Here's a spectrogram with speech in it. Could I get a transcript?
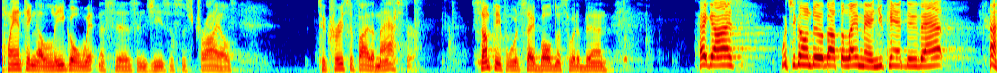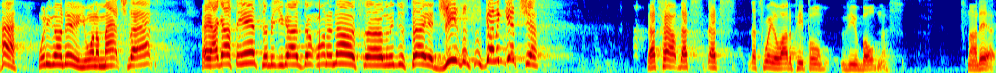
planting illegal witnesses in Jesus' trials to crucify the master. Some people would say boldness would have been, hey guys, what you gonna do about the lame man? You can't do that. what are you gonna do? You wanna match that? Hey, I got the answer, but you guys don't wanna know, so let me just tell you, Jesus is gonna get you. That's how that's that's that's the way a lot of people view boldness. It's not it.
